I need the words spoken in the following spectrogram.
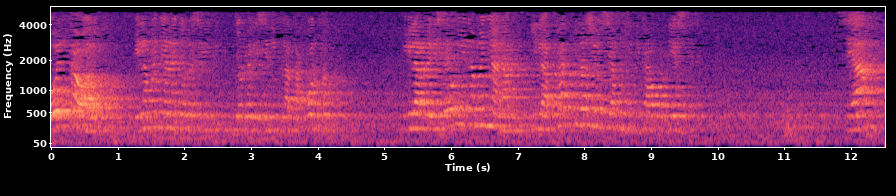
o el sábado, en la mañana yo, recibí, yo revisé mi plataforma y la revisé hoy en la mañana la facturación se ha multiplicado por 10. Se ha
